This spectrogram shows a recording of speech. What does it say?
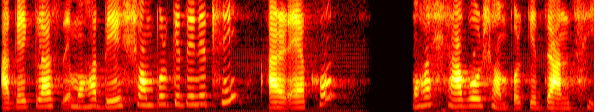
আগের ক্লাসে মহাদেশ সম্পর্কে জেনেছি আর এখন মহাসাগর সম্পর্কে জানছি।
